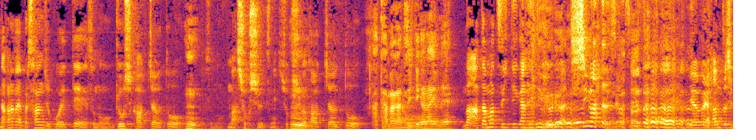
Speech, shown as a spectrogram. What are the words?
なかなかやっぱり30超えてその業種変わっちゃうと、うん。そのまあ、職種ですね。職種が変わっちゃうと、頭がついていかないよね。まあ、頭ついていかないというよりは自信はあったんですよ。やっぱり半年、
